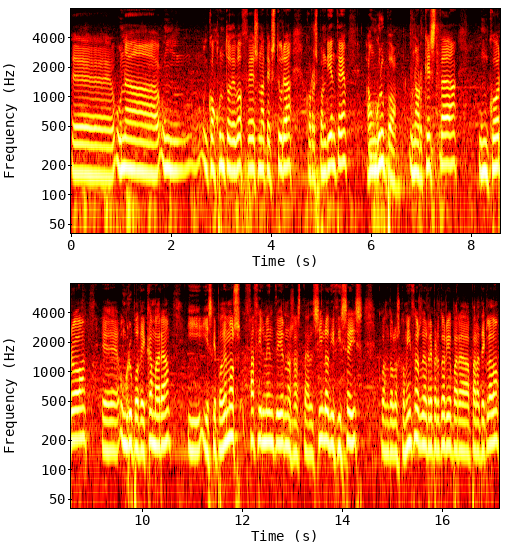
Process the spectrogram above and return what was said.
eh, una, un, un conjunto de voces, una textura correspondiente a un grupo, una orquesta, un coro, eh, un grupo de cámara, y, es que podemos fácilmente irnos hasta el siglo XVI, cuando los comienzos del repertorio para, para teclado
